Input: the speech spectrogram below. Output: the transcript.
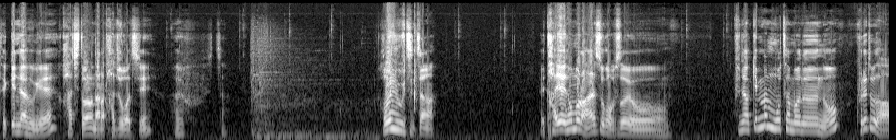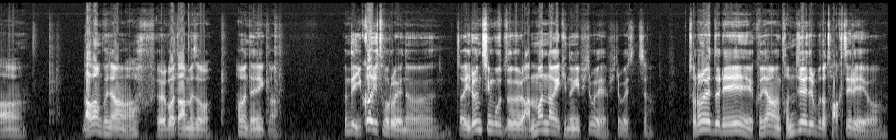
됐겠냐 그게? 같이 너랑 나랑 다 죽었지. 아휴 진짜. 어휴 진짜. 다이아 혐오를 안 할 수가 없어요. 그냥 게임만 못하면은 어? 그래도 나 나만 그냥 아 열받아 하면서 하면 되니까 근데 이까지 토로에는. 자 이런 친구들 안 만나게 기능이 필요해 필요해 진짜. 저런 애들이 그냥 던진 애들보다 더 악질이에요.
